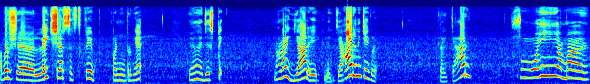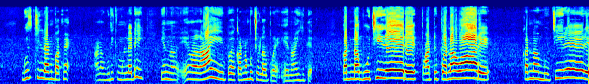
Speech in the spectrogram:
அப்புறம் லைக் ஷேர் சப்ஸ்கிரைப் பண்ணி விட்ருங்க ஏங்க ஜஸ்ட்டு நான்லாம் யார்? இல்லை யாருன்னு கேட்குறேன் இல்லை யார்? சும்மாய் அம்மா குதிச்சிடலான்னு பார்த்தேன். ஆனால் குதிக்க முன்னாடி என்ன என்னோட நாய் இப்போ கண்ணாம்பூச்சி விளாட்போம் என் நாய்கிட்ட. கண்ணாம்பூச்சி ரே பாட்டு பாடலாம் வாரே. கண்ணாம்பூச்சி ரேரே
